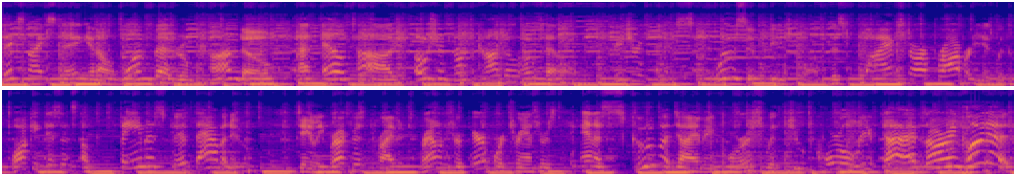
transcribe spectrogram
six night stay in a one bedroom condo at El Taj Oceanfront Condo Hotel. Featuring an exclusive beach club, this five star property is within walking distance of famous Fifth Avenue. Daily breakfast, private round trip airport transfers, and a scuba diving course with two coral reef dives are included.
